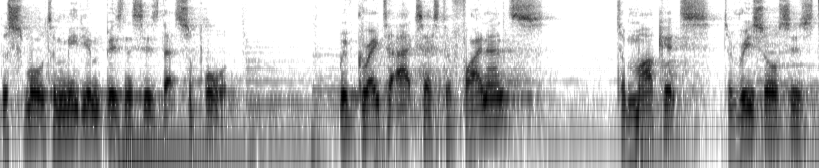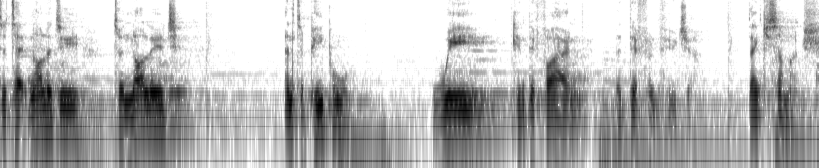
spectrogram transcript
the small to medium businesses that support. With greater access to finance, to markets, to resources, to technology, to knowledge, and to people, we can define a different future. Thank you so much.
